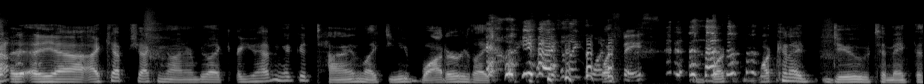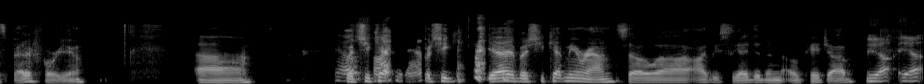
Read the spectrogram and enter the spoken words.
Uh, uh, yeah, I kept checking on her and be like, "Are you having a good time? Like, do you need water? Like, yeah, I like one What? face. what what can I do to make this better for you?" Uh, Yeah, but she fine, kept, man. but she, yeah, but she kept me around. So uh, obviously, I did an okay job. yeah, yeah.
